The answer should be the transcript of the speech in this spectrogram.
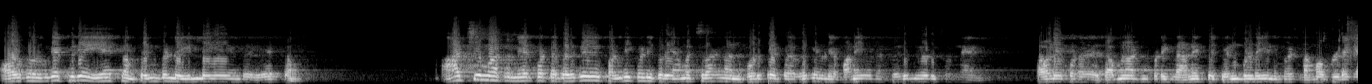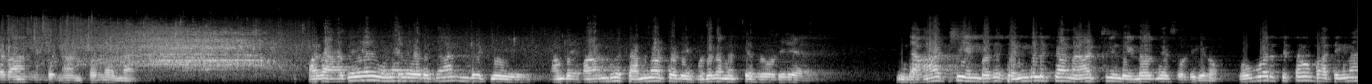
அவர்கள் மிகப்பெரிய ஏக்கம் பெண் பிள்ளை இல்லையே என்ற ஏக்கம். ஆட்சி மாற்றம் ஏற்பட்ட பிறகு பள்ளிக்கல்வித்துறை அமைச்சராக நான் பொறுப்பேற்ற பிறகு என்னுடைய மனைவியிடம் பெருமையோடு சொன்னேன் கவலைப்பட தமிழ்நாட்டில் படிக்கிற அனைத்து பெண் பிள்ளையும் இனிமேல் நம்ம பிள்ளைங்க தான் என்று நான் சொன்னேன். அது அதே உணர்வோடு தான் இன்றைக்கு நம்முடைய மாண்பு தமிழ்நாட்டுடைய முதலமைச்சருடைய இந்த ஆட்சி என்பது பெண்களுக்கான ஆட்சி என்று எல்லோருமே சொல்லுகிறோம். ஒவ்வொரு திட்டமும் பாத்தீங்கன்னா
